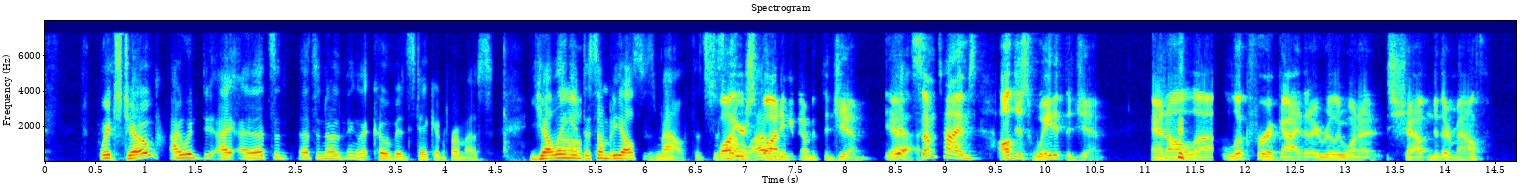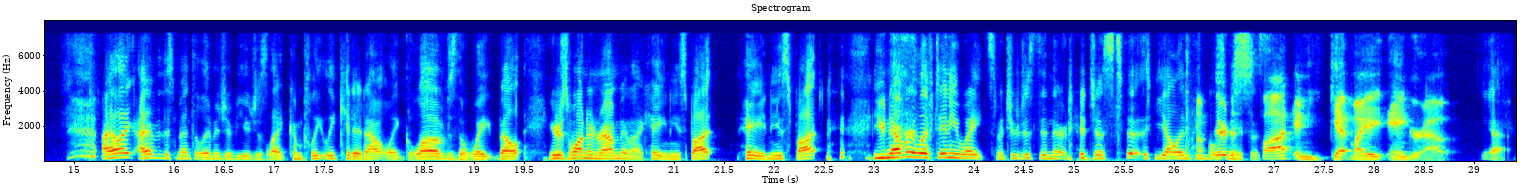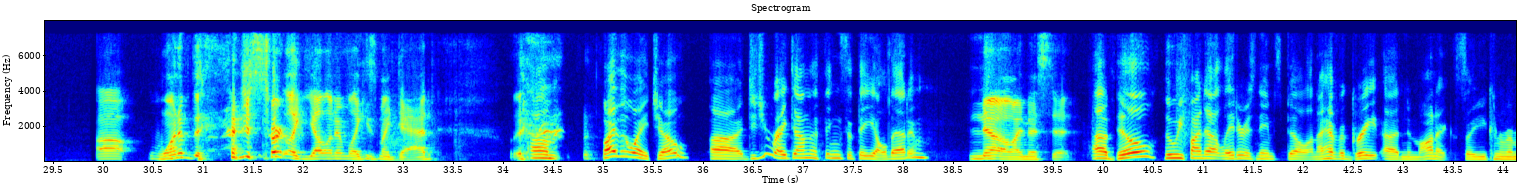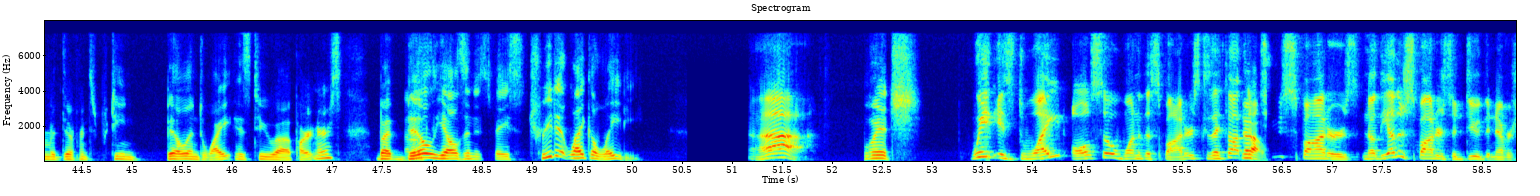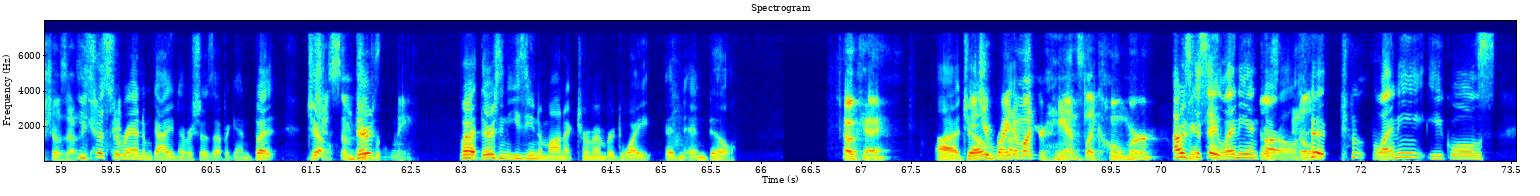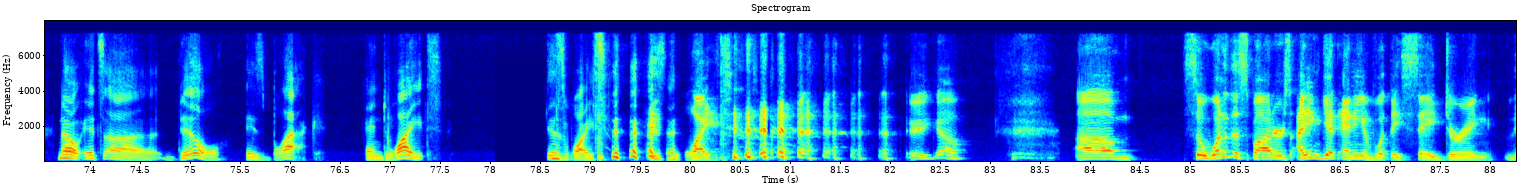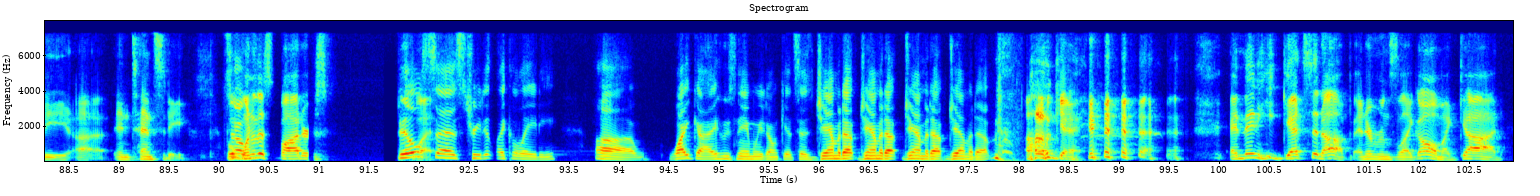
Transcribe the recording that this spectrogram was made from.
Which Joe, I would do I, I that's a, that's another thing that COVID's taken from us. Yelling Oh. into somebody else's mouth. It's just while not you're spotting anymore. them at the gym. Yeah. Yeah. Sometimes I'll just wait at the gym. and I'll uh, look for a guy that I really want to shout into their mouth. I like I have this mental image of you just like completely kitted out, like gloves, the weight belt. You're just wandering around being like, "Hey, a spot? Hey, a spot?" you never lift any weights, but you're just in there to just yell in people's faces. I'm there to spot and get my anger out. Yeah. Uh, one of the I just start like yelling at him like he's my dad. Um. by the way, Joe, uh, did you write down the things that they yelled at him? No, I missed it. Uh, Bill, who we find out later his name's Bill, and I have a great uh, mnemonic so you can remember the difference between Bill and Dwight, his two uh, partners. But Bill yells in his face, "Treat it like a lady," Ah. which Wait, is Dwight also one of the spotters? Because I thought No. the two spotters. No, the other spotter's a dude that never shows up. he's again, just a random guy who never shows up again. But Joe, just some there's jabroni. but there's an easy mnemonic to remember Dwight and, and Bill. Okay. Uh, Joe, Did you write uh, them on your hands like Homer? I was gonna say Lenny and Carl. Lenny equals no, it's uh Bill is black and Dwight is white. is white. there you go. Um, so one of the spotters, I didn't get any of what they say during the uh, intensity, but So- one of the spotters, Bill What? says treat it like a lady. Uh, white guy whose name we don't get says jam it up, jam it up, jam it up, jam it up. okay, and then he gets it up, and everyone's like, "Oh my god!"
